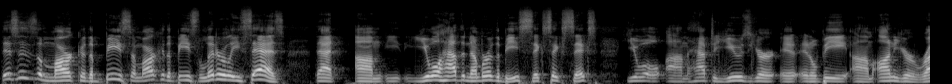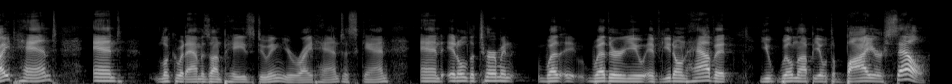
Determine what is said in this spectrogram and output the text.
This is the mark of the beast. The mark of the beast literally says that um, y- you will have the number of the beast 666 you will um, have to use your it, will be um, on your right hand and look at what Amazon Pay is doing, your right hand to scan, and it'll determine whether whether you if you don't have it, you will not be able to buy or sell.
